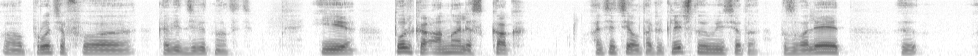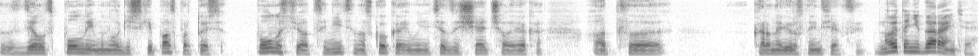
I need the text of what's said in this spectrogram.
Э, против COVID-19. Э, и только анализ как антител, так и клеточного иммунитета позволяет э, сделать полный иммунологический паспорт, то есть полностью оценить, насколько иммунитет защищает человека от коронавирусной инфекции. Но это не гарантия.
